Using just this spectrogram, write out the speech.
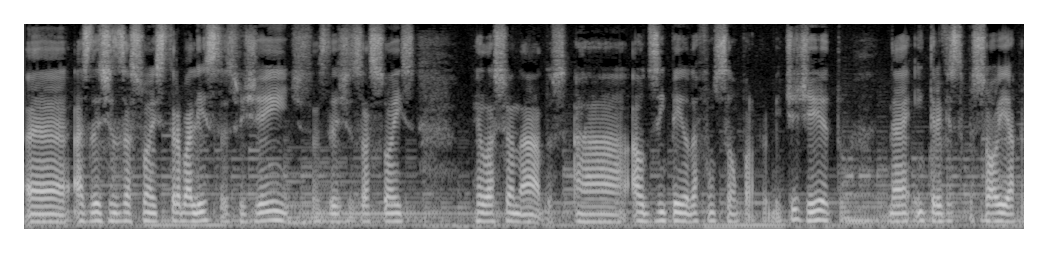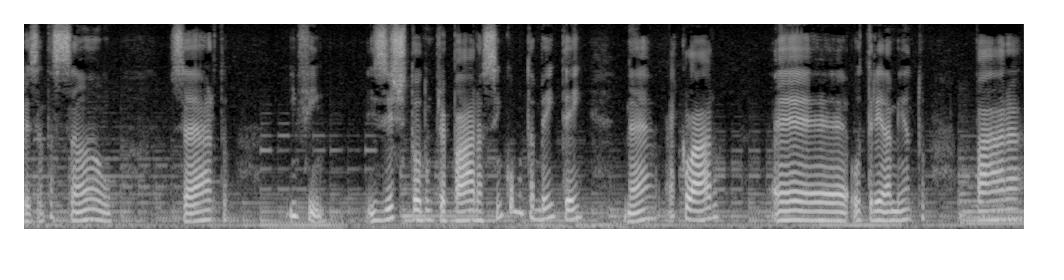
é, as legislações trabalhistas vigentes, as legislações relacionadas a, ao desempenho da função propriamente dito, né? entrevista pessoal e apresentação, certo? Enfim, existe todo um preparo, assim como também tem, né? É claro, é, o treinamento para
